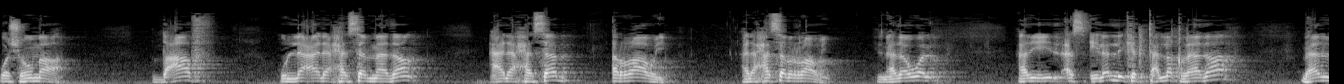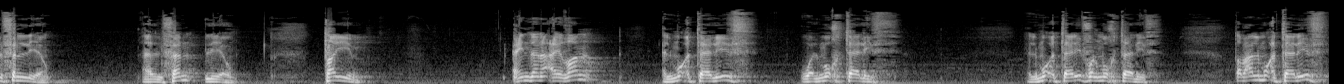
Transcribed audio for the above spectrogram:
واش هما؟ ضعاف ولا على حسب ماذا؟ على حسب الراوي. على حسب الراوي. إذن هذا هو هذه الأسئلة اللي كتتعلق بهذا بهذا الفن اليوم. هذا الفن اليوم. طيب. عندنا أيضا المؤتلف والمختلف. المؤتلف والمختلف. طبعا المؤتلف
